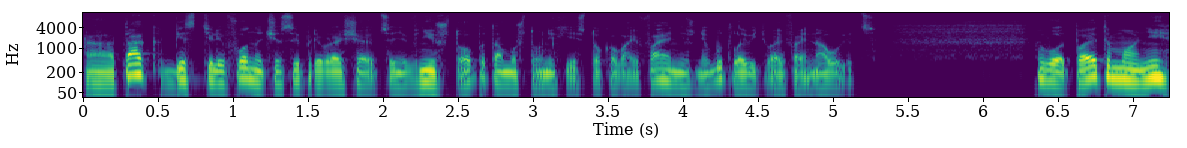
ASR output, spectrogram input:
А так без телефона часы превращаются в ничто, потому что у них есть только Wi-Fi, они же не будут ловить Wi-Fi на улице. Вот, поэтому они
